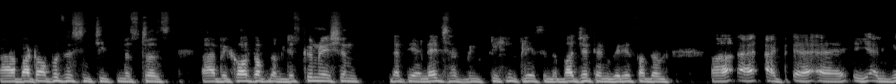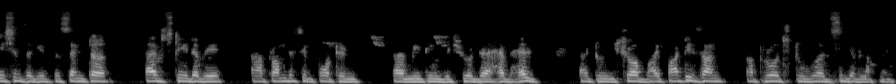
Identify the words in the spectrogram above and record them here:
Uh, but opposition chief ministers, uh, because of the discrimination that they allege has been taking place in the budget and various other uh, at, allegations against the center, have stayed away from this important meeting, which would have helped to ensure bipartisan approach towards development.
